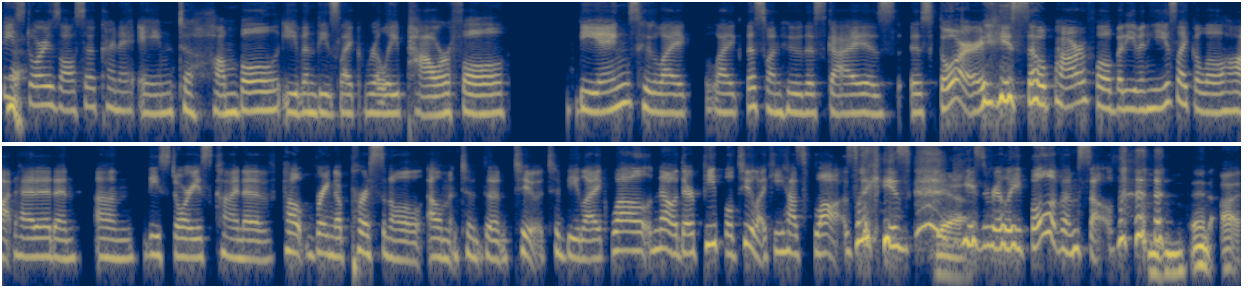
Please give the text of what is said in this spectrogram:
these yeah. stories also kind of aim to humble even these like really powerful beings who like like this one who this guy is is Thor. He's so powerful, but even he's like a little hot-headed and um these stories kind of help bring a personal element to them too to be like, well, no, they're people too. Like he has flaws. Like he's yeah. he's really full of himself. mm-hmm. And I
